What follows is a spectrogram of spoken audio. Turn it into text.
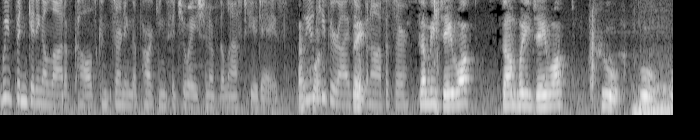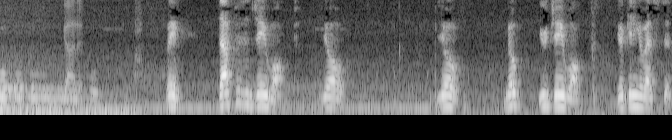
We've been getting a lot of calls concerning the parking situation over the last few days. Of Will you course. keep your eyes Wait. open, officer? Somebody jaywalked. Somebody jaywalked. Who? Who? Who? Who? Who? who Got it. Who? Wait, that person jaywalked. Yo, yo, nope. You jaywalked. You're getting arrested.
